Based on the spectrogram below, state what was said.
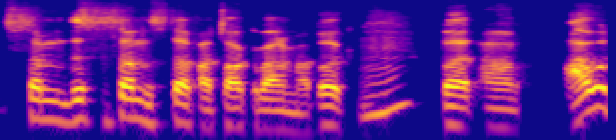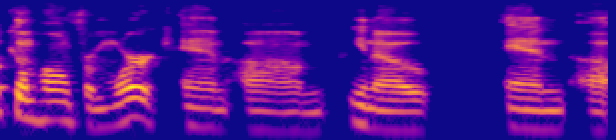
some this is some of the stuff I talk about in my book. Mhm. But um, I would come home from work, and um, you know, and uh,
